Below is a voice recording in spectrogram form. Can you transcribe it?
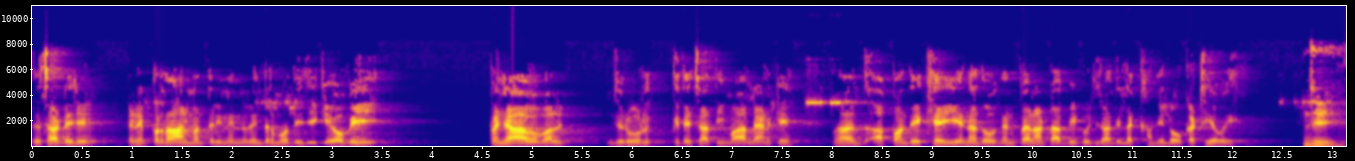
ਤੇ ਸਾਡੇ ਜਿਹੜੇ ਪ੍ਰਧਾਨ ਮੰਤਰੀ ਨੇ ਨਰਿੰਦਰ ਮੋਦੀ ਜੀ ਕਿ ਉਹ ਵੀ ਪੰਜਾਬ ਵੱਲ ਜ਼ਰੂਰ ਕਿਤੇ ਝਾਤੀ ਮਾਰ ਲੈਣ ਕਿ ਆਪਾਂ ਦੇਖਿਆ ਹੀ ਹੈ ਨਾ ਦੋ ਦਿਨ ਪਹਿਲਾਂ ਢਾਬੀ ਗੁਜਰਾਂ ਦੇ ਲੱਖਾਂ ਦੇ ਲੋਕ ਇਕੱਠੇ ਹੋਏ। ਜੀ।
